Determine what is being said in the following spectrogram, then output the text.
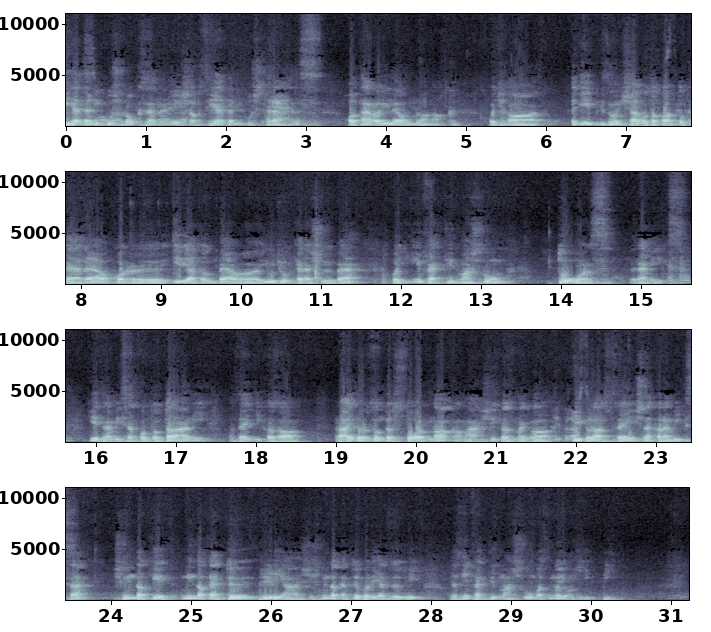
Pszichedelikus rockzene és a pszichedelikus trance határai leomlanak. Hogyha egyéb bizonyságot akartok erre, akkor írjátok be a YouTube keresőbe, hogy Infected Mushroom Doors remix. Két remixet fogtok találni, az egyik az a Riders on the Storm-nak, a másik az meg a People Are Strange-nek a remixe, és mind a, két, mind a kettő brilliáns, és mind a kettőből érződik, az Infected Mushroom az nagyon hippi.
